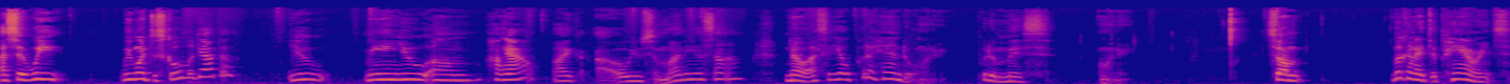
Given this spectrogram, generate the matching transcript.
I said, we we went to school together? you, me and you um hung out? Like I owe you some money or something? No, I said, yo, put a handle on it. Put a miss on it. So I'm looking at the parents,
